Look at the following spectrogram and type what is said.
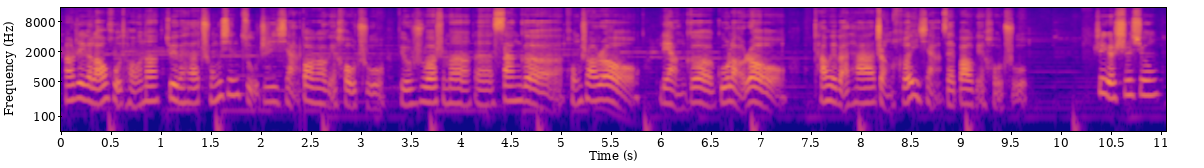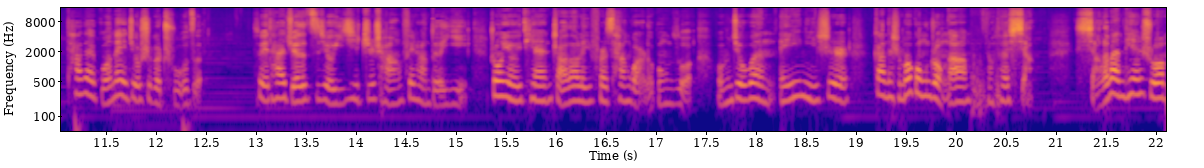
然后这个老虎头呢，就会把它重新组织一下，报告给后厨。比如说什么呃三个红烧肉，两个古老肉，他会把它整合一下，再报给后厨。这个师兄他在国内就是个厨子。所以他觉得自己有一技之长，非常得意。终于有一天找到了一份餐馆的工作，我们就问：“哎，你是干的什么工种啊？”然后他想想了半天，说：“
